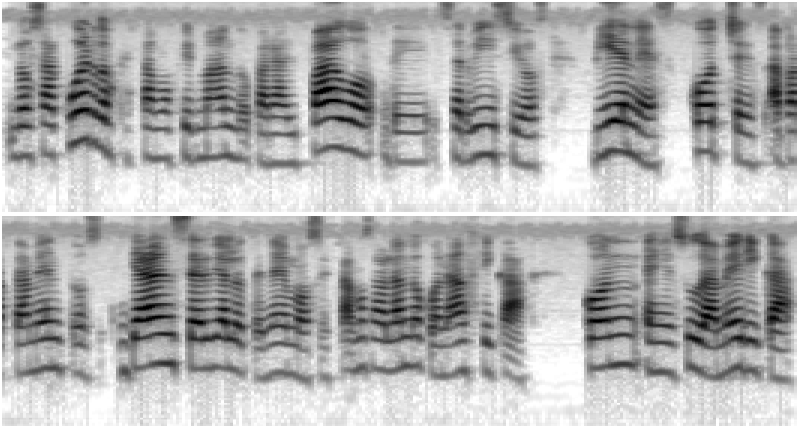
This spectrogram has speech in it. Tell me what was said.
los acuerdos que estamos firmando para el pago de servicios, bienes, coches, apartamentos, ya en Serbia lo tenemos, estamos hablando con África, con eh, Sudamérica,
